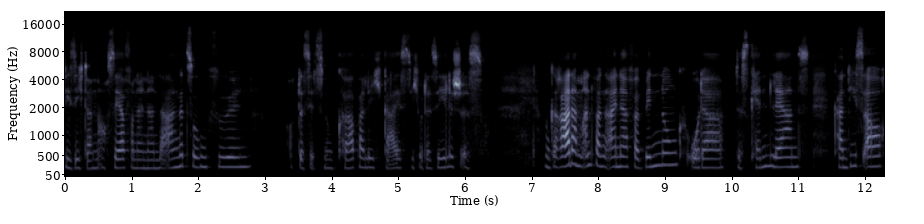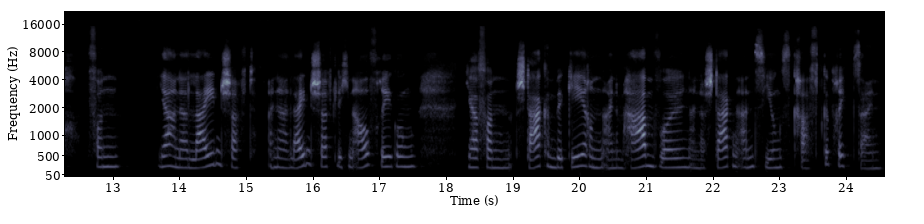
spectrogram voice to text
die sich dann auch sehr voneinander angezogen fühlen, ob das jetzt nun körperlich, geistig oder seelisch ist. Und gerade am Anfang einer Verbindung oder des Kennenlernens kann dies auch von ja, einer Leidenschaft, einer leidenschaftlichen Aufregung, ja, von starkem Begehren, einem Haben wollen, einer starken Anziehungskraft geprägt sein.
